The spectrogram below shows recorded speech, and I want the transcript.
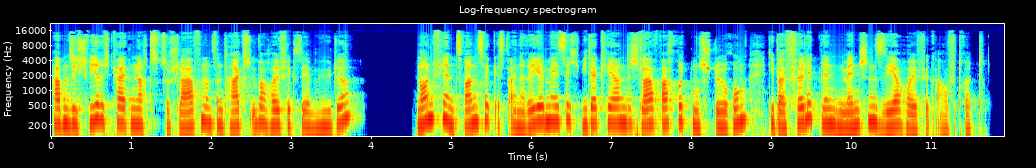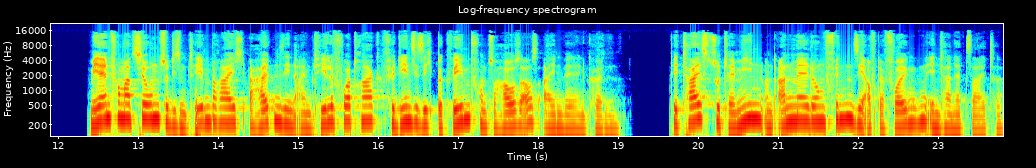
haben Sie Schwierigkeiten nachts zu schlafen und sind tagsüber häufig sehr müde. Non-24 ist eine regelmäßig wiederkehrende Schlaf-Wach-Rhythmusstörung, die bei völlig blinden Menschen sehr häufig auftritt. Mehr Informationen zu diesem Themenbereich erhalten Sie in einem Televortrag, für den Sie sich bequem von zu Hause aus einwählen können. Details zu Terminen und Anmeldungen finden Sie auf der folgenden Internetseite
